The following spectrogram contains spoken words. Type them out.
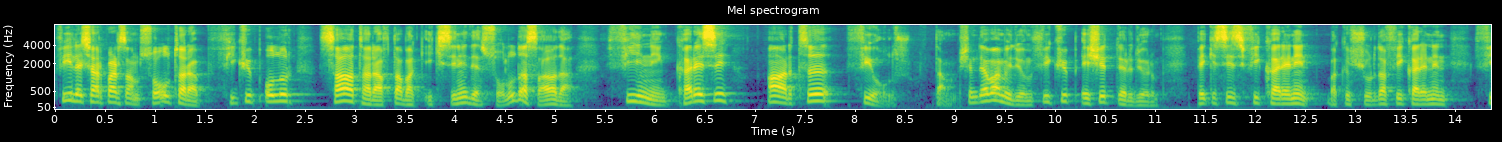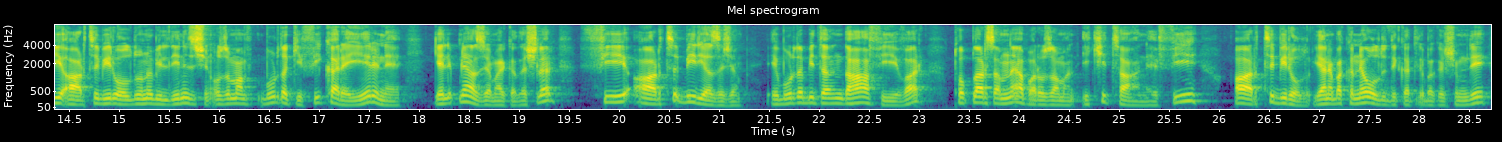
Fi ile çarparsam sol taraf fi küp olur. Sağ tarafta bak ikisini de solu da sağı da fi'nin karesi artı fi olur. Tamam. Şimdi devam ediyorum. Fi küp eşittir diyorum. Peki siz fi karenin bakın şurada fi karenin fi artı 1 olduğunu bildiğiniz için o zaman buradaki fi kare yerine gelip ne yazacağım arkadaşlar? Fi artı 1 yazacağım. E burada bir tane daha fi var. Toplarsam ne yapar o zaman? 2 tane fi artı 1 olur. Yani bakın ne oldu dikkatli bakın şimdi.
